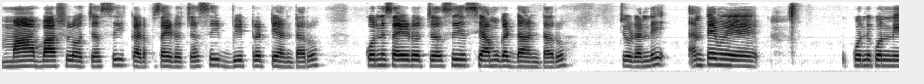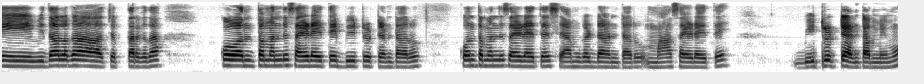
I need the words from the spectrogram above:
మా భాషలో వచ్చేసి కడప సైడ్ వచ్చేసి బీట్రొట్టి అంటారు. కొన్ని సైడ్ వచ్చేసి శ్యామగడ్డ అంటారు. చూడండి అంటే కొన్ని కొన్ని విధాలుగా చెప్తారు కదా. కొంతమంది సైడ్ అయితే బీట్రూట్ అంటారు కొంతమంది సైడ్ అయితే శామగడ్డ అంటారు మా సైడ్ అయితే బీట్రూట్ అంటాం మేము.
